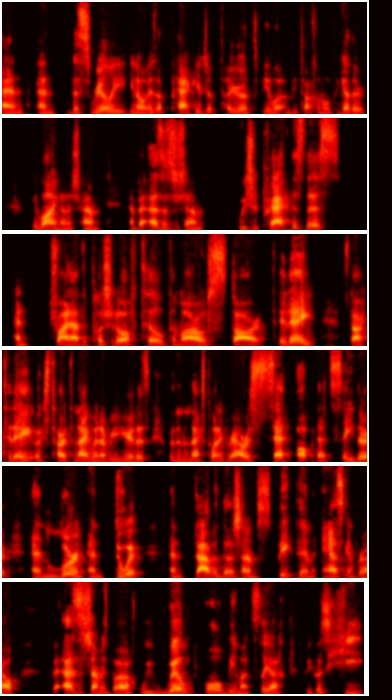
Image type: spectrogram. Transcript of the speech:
and and this really, you know, is a package of Torah, Tefillah, and Bitachon all together, relying on Hashem. And B'ezras Hashem, we should practice this and try not to push it off till tomorrow. Start today start today or start tonight, whenever you hear this, within the next 24 hours, set up that Seder and learn and do it. And daven to Hashem, speak to Him, ask Him for help. But as Hashem is Baruch, we will all be Matzliach because He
